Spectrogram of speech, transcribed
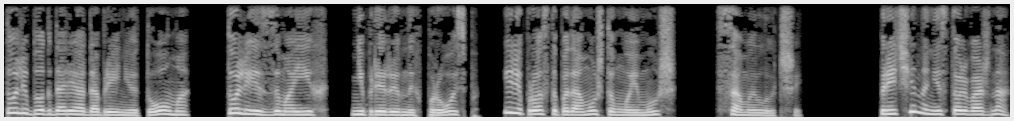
То ли благодаря одобрению Тома, то ли из-за моих непрерывных просьб, или просто потому, что мой муж самый лучший. Причина не столь важна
